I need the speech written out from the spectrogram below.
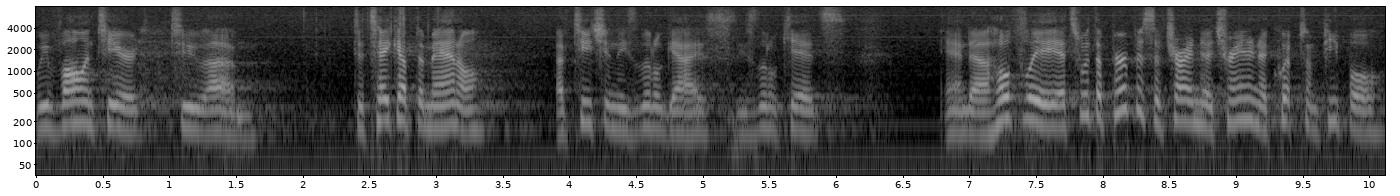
we volunteered to, um, to take up the mantle of teaching these little guys, these little kids. And uh, hopefully, it's with the purpose of trying to train and equip some people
